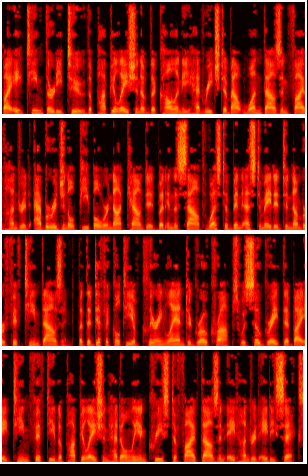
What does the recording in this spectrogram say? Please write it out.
By 1832 the population of the colony had reached about 1,500 Aboriginal people were not counted but in the south-west have been estimated to number 15,000, but the difficulty of clearing land to grow crops was so great that by 1850 the population had only increased to 5,886.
